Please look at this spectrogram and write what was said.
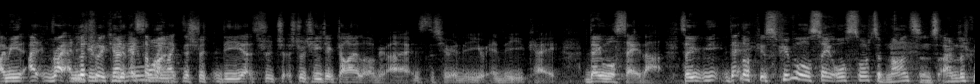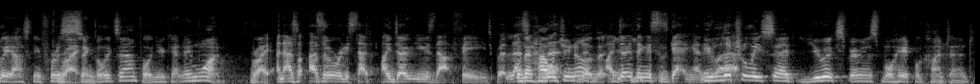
I mean, I, right, and Literally if you look at something one. like the, the uh, Strategic Dialogue uh, Institute in the, U- in the UK, they will say that. So you, they, Look, people will say all sorts of nonsense. I'm literally asking for a Right. single example, and you can't name one. Right, and as, as I already said, I don't use that feed. But let's, Well, then how let- would you know let- that? I don't think you- this is getting anywhere. You literally said you experienced more hateful content,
